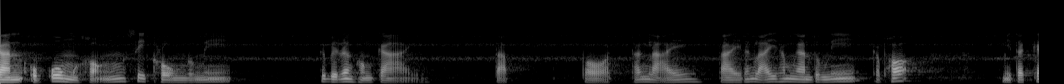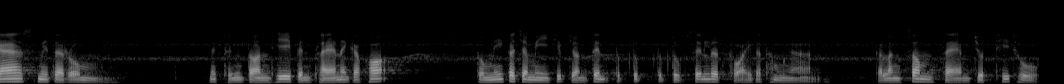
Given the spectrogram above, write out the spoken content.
การอบอุ้มของซี่โครงตรงนี้ซึ่งเป็นเรื่องของกาย ตับปอดทั้งหลายไตทั้งหลายทำงานตรงนี้ กระเพาะมีแต่แก๊สมีแต่ลมนึกถึงตอนที่เป็นแผลในกระเพาะ ตรงนี้ก็จะมีชีพจรเต้นตุบๆๆเส้นเลือดฝอยก็ทำงานกำลังซ่อมแซมจุดที่ถูก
